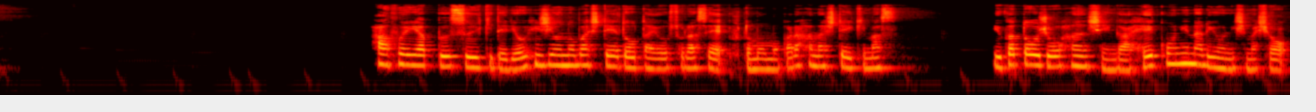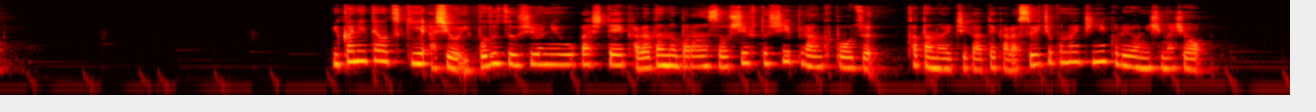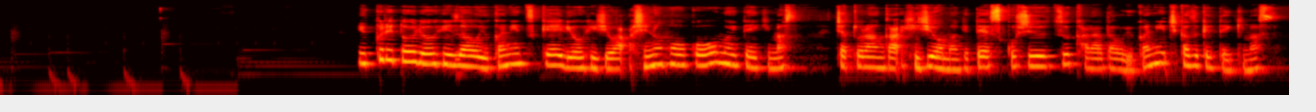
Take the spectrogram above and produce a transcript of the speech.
ハーフウェイアップ、吸う息で両肘を伸ばして胴体を反らせ、太ももから離していきます。床と上半身が平行になるようにしましょう。床に手をつき、足を一歩ずつ後ろに動かして、体のバランスをシフトし、プランクポーズ。肩の位置が手から垂直の位置に来るようにしましょう。ゆっくりと両膝を床につけ、両肘は足の方向を向いていきます。チャトランガ、肘を曲げて少しずつ体を床に近づけていきます。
